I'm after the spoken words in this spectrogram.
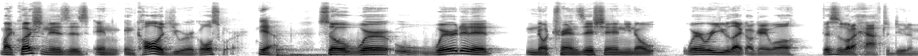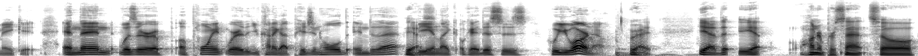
my question is, is in in college you were a goal scorer. Yeah. So where where did it you know transition? You know where were you like okay, well this is what I have to do to make it. And then was there a, a point where you kind of got pigeonholed into that, Yes. being like okay, this is who you are now. Right. Yeah. The, yeah. Hundred percent. So,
